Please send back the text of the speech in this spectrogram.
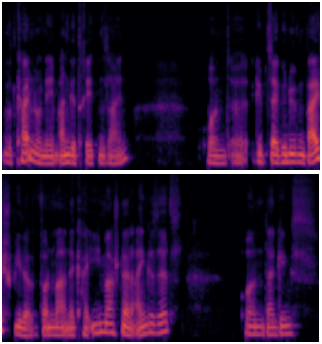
wird kein Unternehmen angetreten sein. Und äh, gibt es ja genügend Beispiele von mal eine KI mal schnell eingesetzt und dann ging es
